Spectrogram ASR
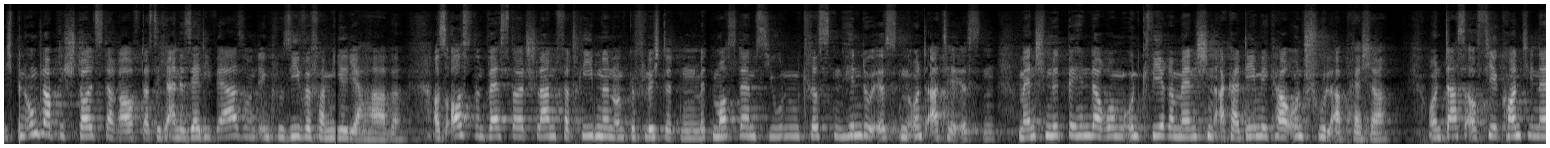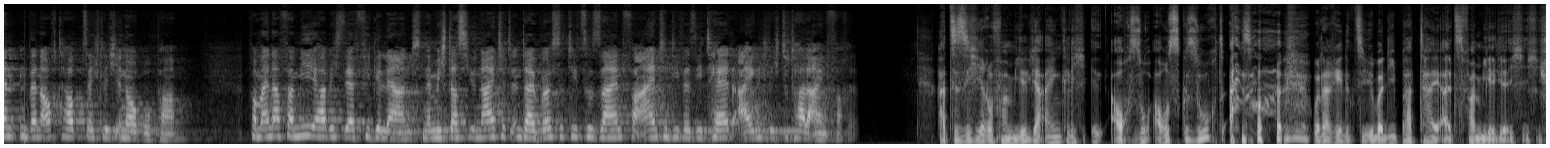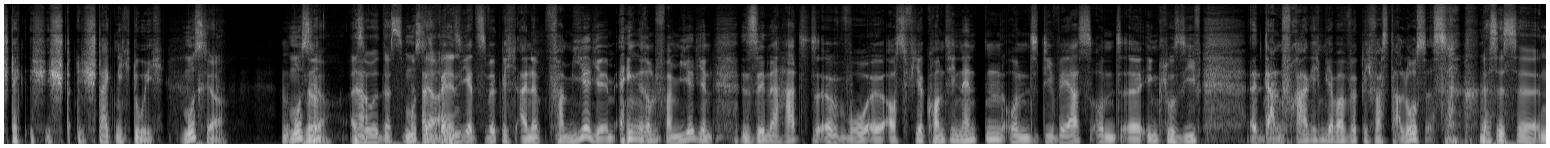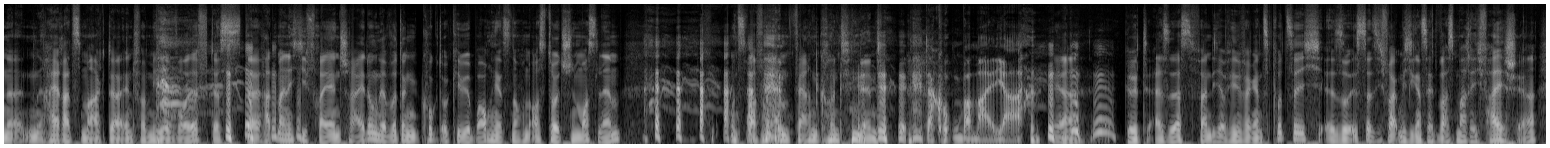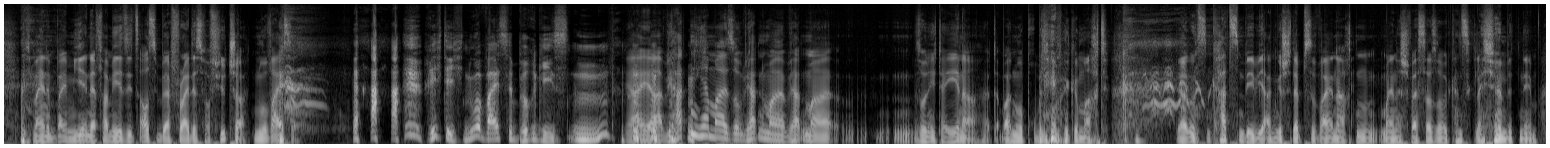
Ich bin unglaublich stolz darauf, dass ich eine sehr diverse und inklusive Familie habe. Aus Ost- und Westdeutschland, Vertriebenen und Geflüchteten, mit Moslems, Juden, Christen, Hinduisten und Atheisten, Menschen mit Behinderungen und queere Menschen, Akademiker und Schulabbrecher. Und das auf vier Kontinenten, wenn auch hauptsächlich in Europa. Von meiner Familie habe ich sehr viel gelernt, nämlich dass United in Diversity zu sein, vereint in Diversität eigentlich total einfach ist. Hat sie sich ihre Familie eigentlich äh, auch so ausgesucht? Also, oder redet sie über die Partei als Familie? Ich, ich, steck, ich, ich steig nicht durch. Muss ja. Muss ne? ja. Also ja. das muss also ja. Wenn sie jetzt wirklich eine Familie im engeren Familiensinne hat, äh, wo äh, aus vier Kontinenten und divers und äh, inklusiv, äh, dann frage ich mich aber wirklich, was da los ist. Das ist äh, ein, ein, Heiratsmarkt da in Familie Wolf. Das, da hat man nicht die freie Entscheidung. Da wird dann geguckt, okay, wir brauchen jetzt noch einen ostdeutschen Moslem. Und zwar von einem fernen Kontinent. Da gucken wir mal, ja. Ja, gut. Also das fand ich auf jeden Fall ganz putzig. So ist das. Ich frage mich die ganze Zeit, was mache ich falsch? Ja? Ich meine, bei mir in der Familie sieht es aus wie bei Fridays for Future. Nur Weiße. Richtig, nur weiße Bürgis. Mhm. Ja, ja, wir hatten hier mal so, wir hatten mal, wir hatten mal so einen Italiener, hat aber nur Probleme gemacht. Der hat uns ein Katzenbaby angeschleppt zu Weihnachten. Meine Schwester so, kannst du gleich hier mitnehmen.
